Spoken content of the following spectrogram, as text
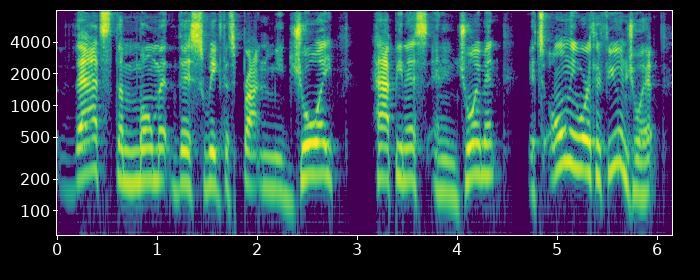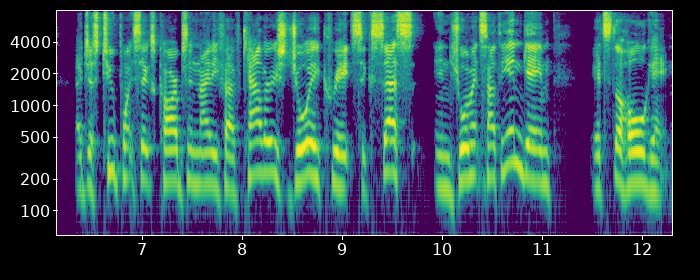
That's the moment this week that's brought me joy, happiness, and enjoyment. It's only worth if you enjoy it. At just 2.6 carbs and 95 calories, joy creates success. Enjoyment's not the end game, it's the whole game.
